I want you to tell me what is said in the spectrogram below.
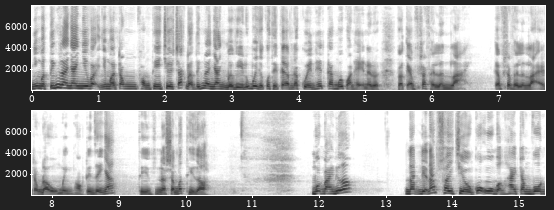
nhưng mà tính ra nhanh như vậy, nhưng mà trong phòng thi chưa chắc đã tính ra nhanh, bởi vì lúc bây giờ có thể các em đã quên hết các mối quan hệ này rồi, và các em sẽ phải lần lại, các em sẽ phải lần lại trong đầu mình hoặc trên giấy nháp, thì nó sẽ mất thì giờ một bài nữa, đặt điện áp xoay chiều có U bằng 200V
